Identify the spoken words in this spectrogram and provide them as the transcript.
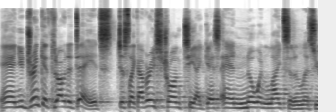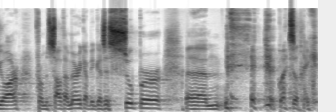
and you drink it throughout the day. It's just like a very strong tea, I guess, and no one likes it unless you are from South America because it's super, um, what's it like,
